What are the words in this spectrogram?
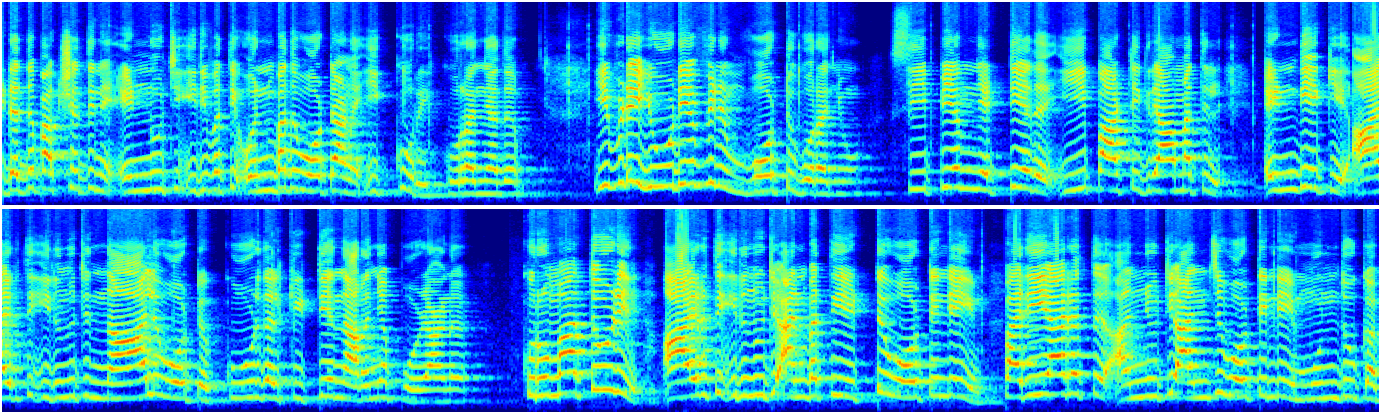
ഇടതുപക്ഷത്തിന് എണ്ണൂറ്റി ഇരുപത്തി ഒൻപത് വോട്ടാണ് ഇക്കുറി കുറഞ്ഞത്. ഇവിടെ യു ഡി എഫിനും വോട്ട് കുറഞ്ഞു. സി പി എം ഞെട്ടിയത് ഈ പാർട്ടി ഗ്രാമത്തിൽ എൻ ഡി എക്ക് ആയിരത്തി ഇരുന്നൂറ്റി നാല് വോട്ട് കൂടുതൽ കിട്ടിയെന്നറിഞ്ഞപ്പോഴാണ്. കുറുമാത്തൂരിൽ ആയിരത്തി ഇരുന്നൂറ്റി അൻപത്തി എട്ട് വോട്ടിന്റെയും പരിയാരത്ത് അഞ്ഞൂറ്റി അഞ്ച് വോട്ടിന്റെയും മുൻതൂക്കം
